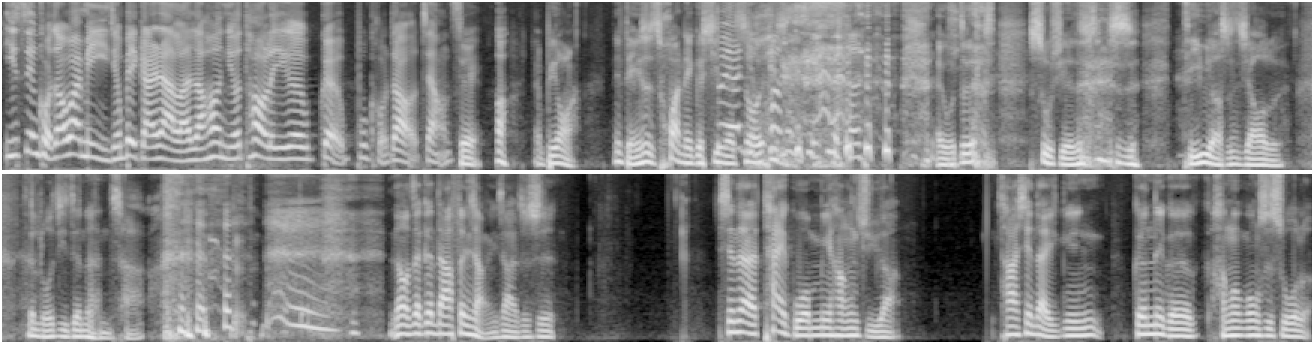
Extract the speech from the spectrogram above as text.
一次性口罩外面已经被感染了，然后你又套了一个个布口罩，这样子。对啊，那不用了，那等于是换了一个新的之后，哎、欸，我这个数学真的是体育老师教的，这逻辑真的很差。然后我再跟大家分享一下，就是现在泰国民航局啊，他现在已经跟那个航空公司说了。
